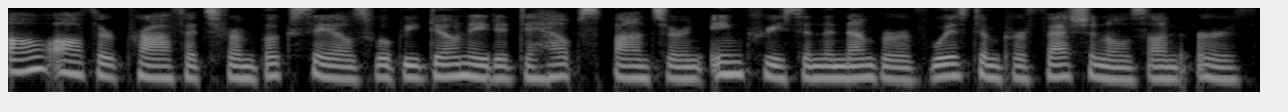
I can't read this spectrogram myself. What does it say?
All author profits from book sales will be donated to help sponsor an increase in the number of wisdom professionals on earth,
